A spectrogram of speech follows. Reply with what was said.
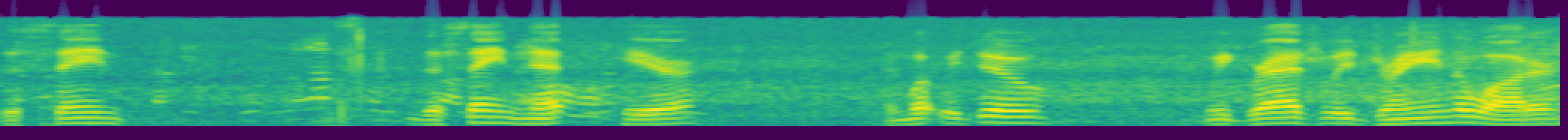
the seine the seine net here. And what we do we gradually drain the water.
